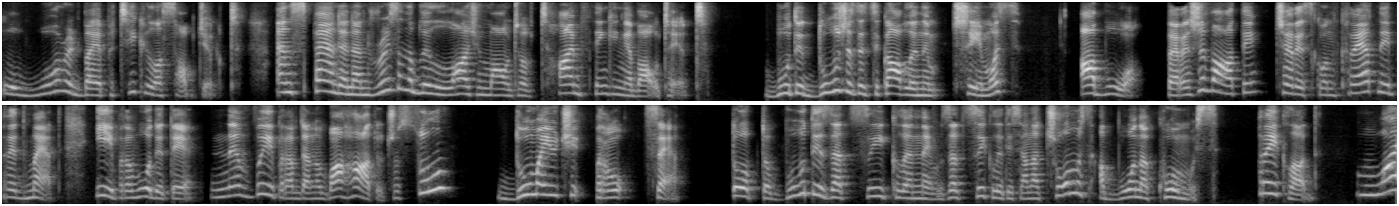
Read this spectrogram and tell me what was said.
or worried by a particular subject and spend an unreasonably large amount of time thinking about it. Бути дуже зацікавленим чимось або переживати через конкретний предмет і проводити невиправдано багато часу, думаючи про це. Тобто бути зацикленим, зациклитися на чомусь або на комусь. Приклад. Why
